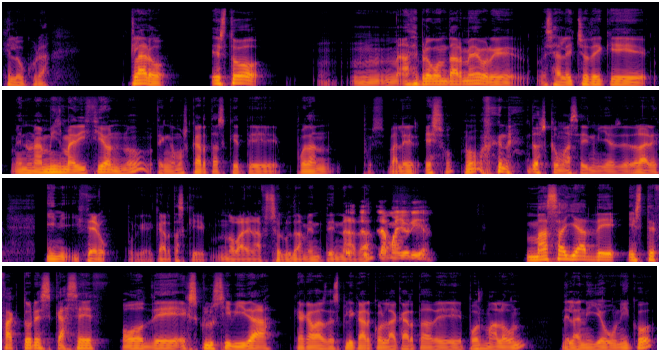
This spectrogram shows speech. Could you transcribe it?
Qué locura. Claro, esto mm, me hace preguntarme, porque, o sea, el hecho de que en una misma edición, ¿no? Tengamos cartas que te puedan, pues, valer eso, ¿no? 2,6 millones de dólares. Y, y cero, porque hay cartas que no valen absolutamente nada. La mayoría. Más allá de este factor escasez o de exclusividad que acabas de explicar con la carta de Post Malone, del anillo único,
